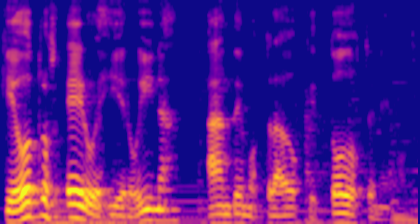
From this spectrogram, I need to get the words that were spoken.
que otros héroes y heroínas han demostrado que todos tenemos.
